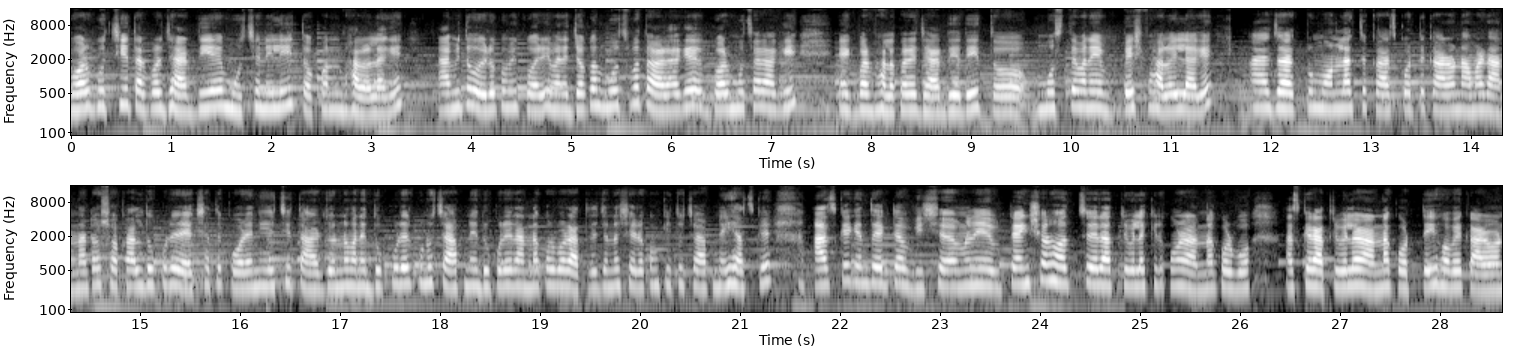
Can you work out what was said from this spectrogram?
ঘর গুছিয়ে তারপর ঝাড় দিয়ে মুছে নিলেই তখন ভালো লাগে। আমি তো ওই রকমই করি মানে যখন মুছবো তার আগে, ঘর মোছার আগেই একবার ভালো করে ঝাড় দিয়ে দিই। তো মুছতে মানে বেশ ভালোই লাগে। যা একটু মন লাগছে কাজ করতে। কারণ আমার রান্নাটাও সকাল দুপুরে একসাথে করে নিয়েছি। তার জন্য মানে দুপুরের কোনো চাপ নেই। দুপুরে রান্না করব, রাত্রের জন্য সেরকম কিছু চাপ নেই আজকে। আজকে কিন্তু একটা বিষয় মানে টেনশন হচ্ছে রাত্রিবেলা কীরকম রান্না করব। আজকে রাত্রিবেলা রান্না করতেই হবে। কারণ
